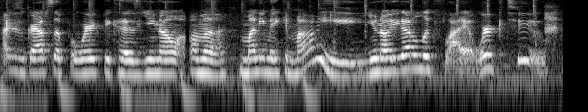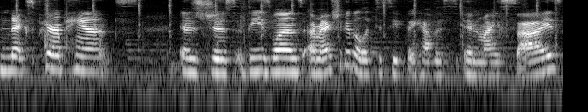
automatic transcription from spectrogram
I just grab stuff for work because, you know, I'm a money-making mommy. You know, you gotta look fly at work too. Next pair of pants is just these ones. I'm actually gonna look to see if they have this in my size.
